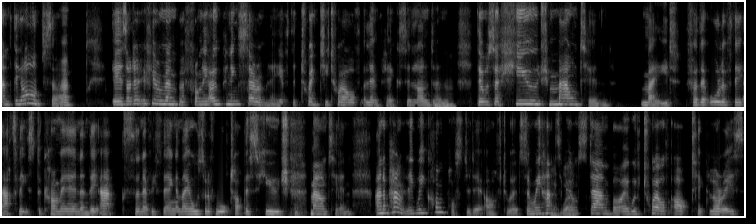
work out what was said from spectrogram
and the answer is I don't know if you remember from the opening ceremony of the 2012 Olympics in London, there was a huge mountain made for the all of the athletes to come in and the acts and everything. And they all sort of walked up this huge mountain. And apparently we composted it afterwards. And we had Yeah, to wow. be on standby with 12 arctic lorries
